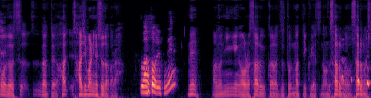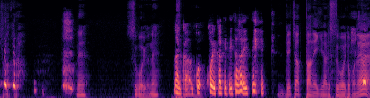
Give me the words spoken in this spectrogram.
もうだって、は、始まりの人だから。まあそうですね。ね。あの人間がほら、猿からずっとなっていくやつの、あの猿の、猿の人だから。ね。すごいよね。なんかこ、声かけていただいて、出ちゃったね、いきなりすごいとこね。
